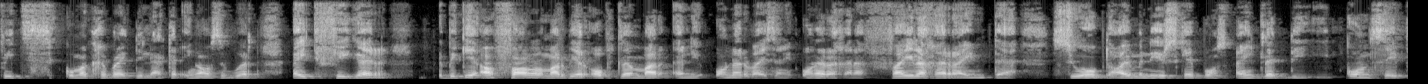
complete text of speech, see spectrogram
fiets, kom ek gebruik die lekker Engelse woord, uitfigure 'n bietjie afval maar weer opklim maar in die onderwys en die onderrig in 'n veilige ruimte. So op daai manier skep ons eintlik die konsep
